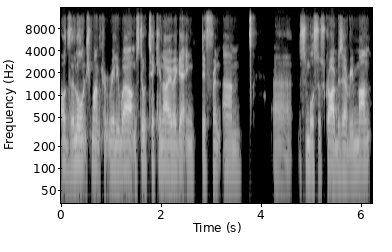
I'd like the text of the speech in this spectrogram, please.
Odds the launch month went really well. I'm still ticking over, getting different, um, uh, some more subscribers every month.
